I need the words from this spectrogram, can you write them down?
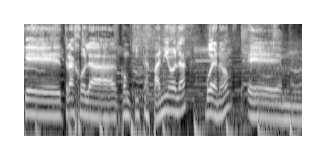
que trajo la conquista española. Bueno, em,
